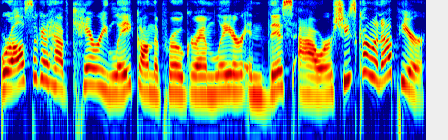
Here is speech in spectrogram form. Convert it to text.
We're also going to have Kari Lake on the program later in this hour. She's coming up here.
